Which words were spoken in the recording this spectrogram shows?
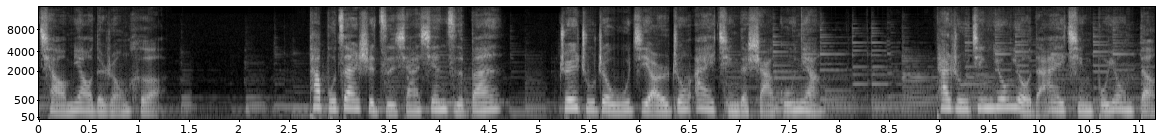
巧妙的融合。她不再是紫霞仙子般追逐着无疾而终爱情的傻姑娘，她如今拥有的爱情不用等，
